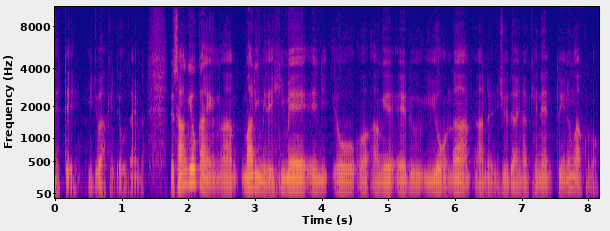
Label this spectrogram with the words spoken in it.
出ているわけでございます。で産業界が、まあ、ある意味で悲鳴を上げるようなあの重大な懸念というのがこの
